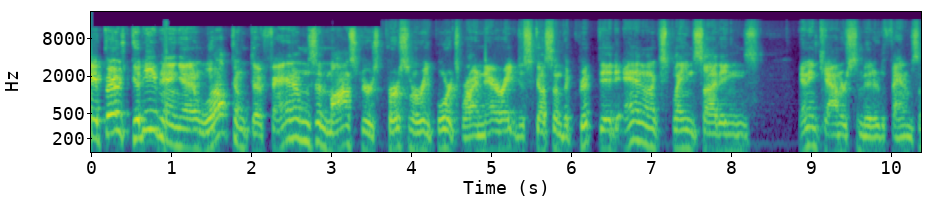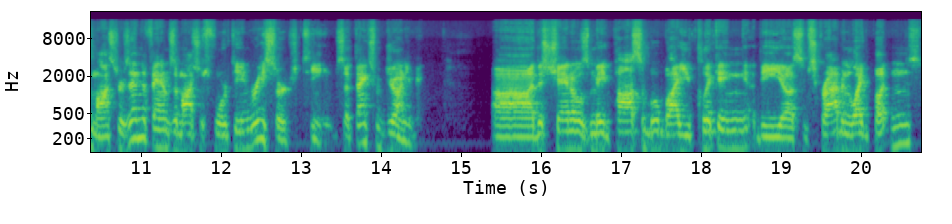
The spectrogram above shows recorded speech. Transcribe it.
Hey, folks, good evening and welcome to Phantoms and Monsters Personal Reports, where I narrate and discuss some of the cryptid and unexplained sightings and encounters submitted to Phantoms and Monsters and the Phantoms and Monsters Fortean research team. So, thanks for joining me. Uh, this channel is made possible by you clicking the uh, subscribe and like buttons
